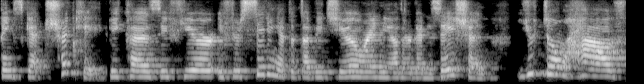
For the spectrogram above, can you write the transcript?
things get tricky because if you're if you're sitting at the WTO or any other organization, you don't have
